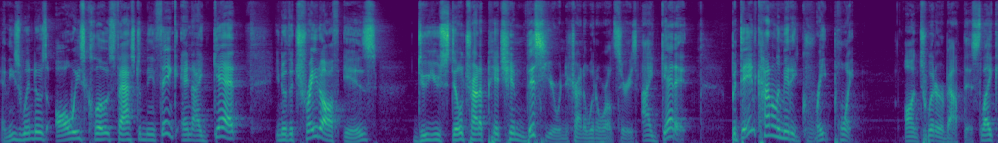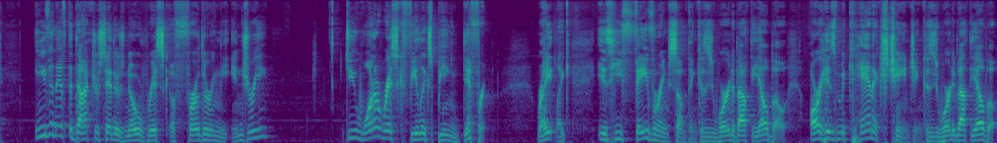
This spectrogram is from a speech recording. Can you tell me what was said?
and these windows always close faster than you think. And I get you know, the trade off is do you still try to pitch him this year when you're trying to win a World Series? I get it. But Dan Connolly made a great point on Twitter about this. Like, even if the doctors say there's no risk of furthering the injury, do you want to risk Felix being different? Right? Like, is he favoring something because he's worried about the elbow? Are his mechanics changing because he's worried about the elbow?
